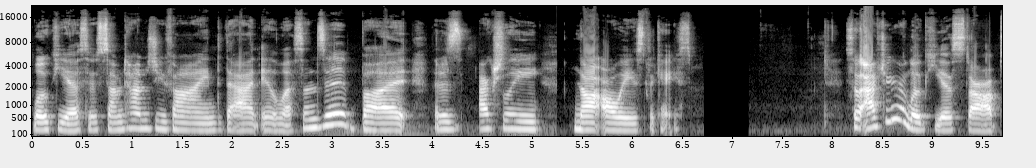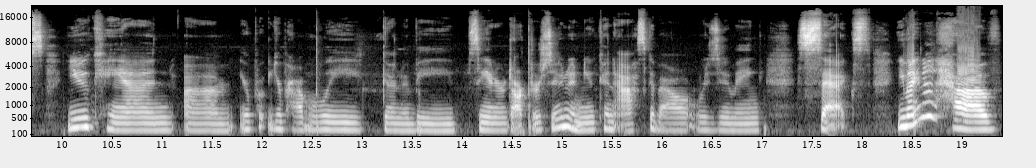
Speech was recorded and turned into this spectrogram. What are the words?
lochia, so sometimes you find that it lessens it, but that is actually not always the case. So after your lochia stops, you can um, you're you're probably going to be seeing your doctor soon, and you can ask about resuming sex. You might not have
